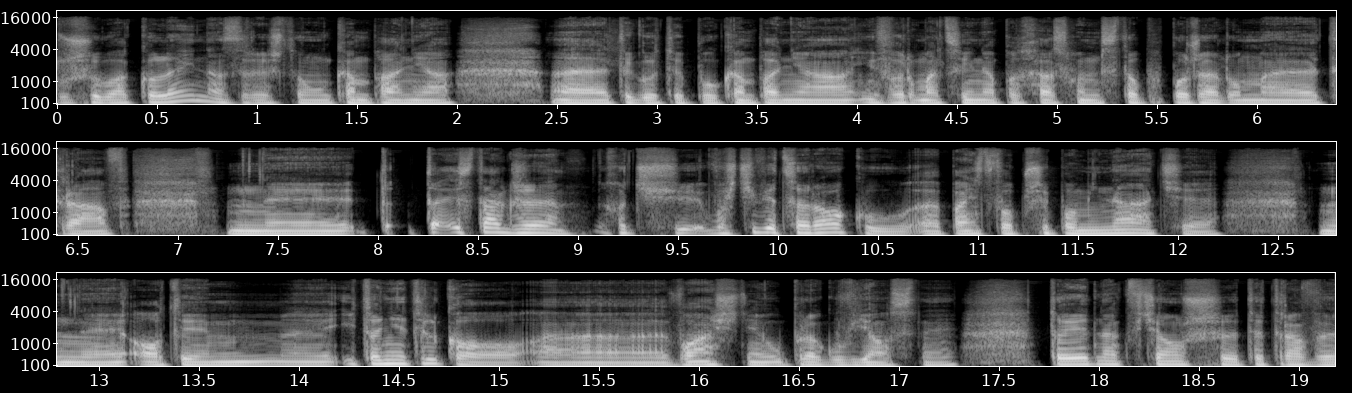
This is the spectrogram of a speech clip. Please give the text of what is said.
ruszyła kolejna zresztą kampania e, tego typu, kampania informacyjna pod hasłem Stop pożarom e, traw. To jest tak, że choć właściwie co roku e, Państwo przypominacie o tym i to nie tylko właśnie u progu wiosny, to jednak wciąż te trawy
